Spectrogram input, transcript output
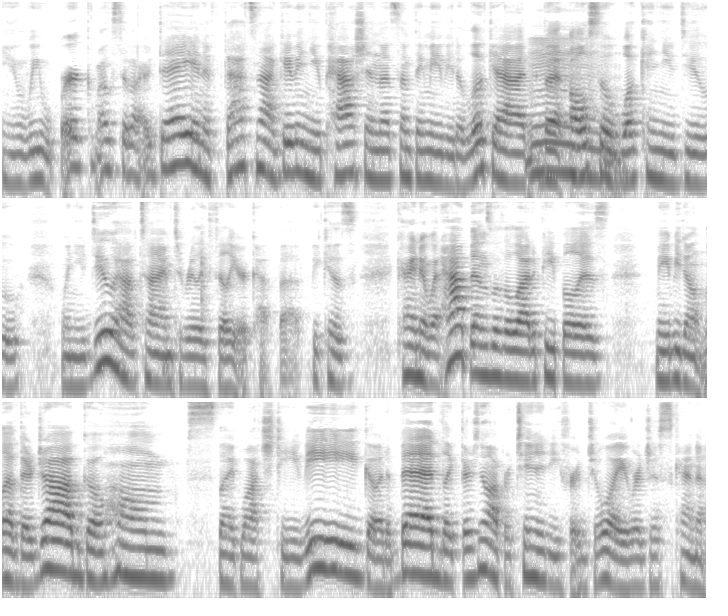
you know, we work most of our day, and if that's not giving you passion, that's something maybe to look at. But also, what can you do when you do have time to really fill your cup up? Because kind of what happens with a lot of people is maybe don't love their job, go home, like watch TV, go to bed. Like, there's no opportunity for joy. We're just kind of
